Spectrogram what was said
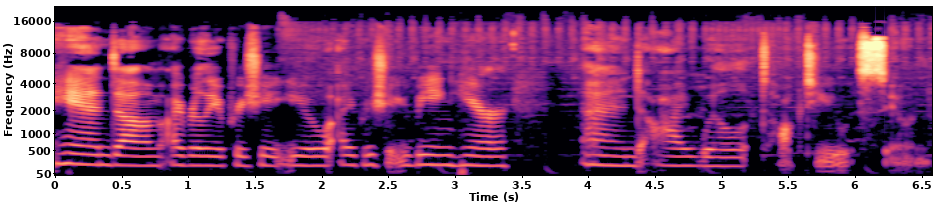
And um, I really appreciate you. I appreciate you being here. And I will talk to you soon.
